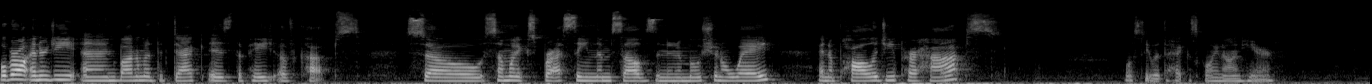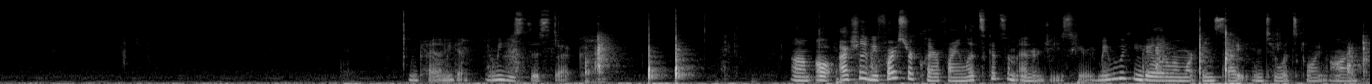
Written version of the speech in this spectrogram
Overall energy and bottom of the deck is the page of cups. So someone expressing themselves in an emotional way an apology perhaps. We'll see what the heck is going on here. Okay, let me get let me use this deck. Um, oh, actually, before I start clarifying, let's get some energies here. Maybe we can get a little bit more insight into what's going on. Can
